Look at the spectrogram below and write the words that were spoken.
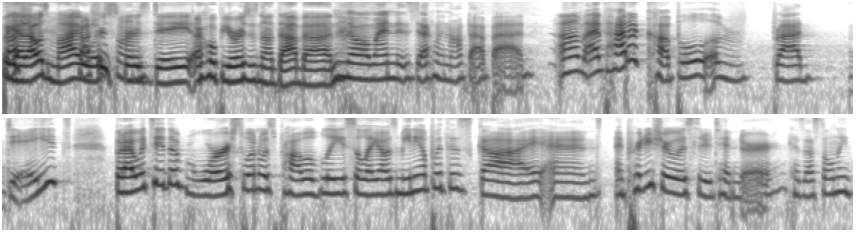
But yeah, that was my Frosh worst first date. I hope yours is not that bad. No, mine is definitely not that bad. Um, I've had a couple of bad dates, but I would say the worst one was probably so like I was meeting up with this guy and I'm pretty sure it was through Tinder because that's the only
